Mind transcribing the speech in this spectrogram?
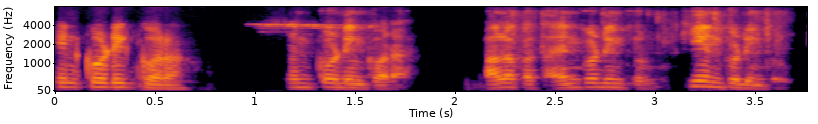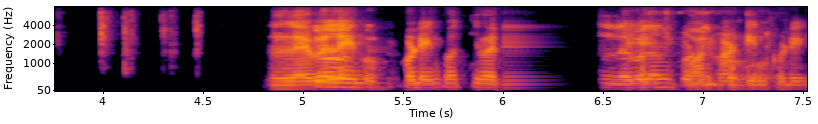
এনকোডিং করা। এনকোডিং করা। ভালো কথা এনকোডিং করব। কি এনকোডিং করব? লেভেল এনকোডিং করতে পারি। লেভেল এনকোডিং এনকোডিং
